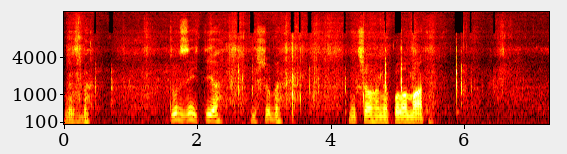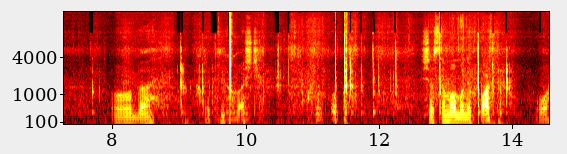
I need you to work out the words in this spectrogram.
Десь би тут зійти і щоб нічого не поламати. О, да. Такі хащі. Ще самому не впасти. О.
